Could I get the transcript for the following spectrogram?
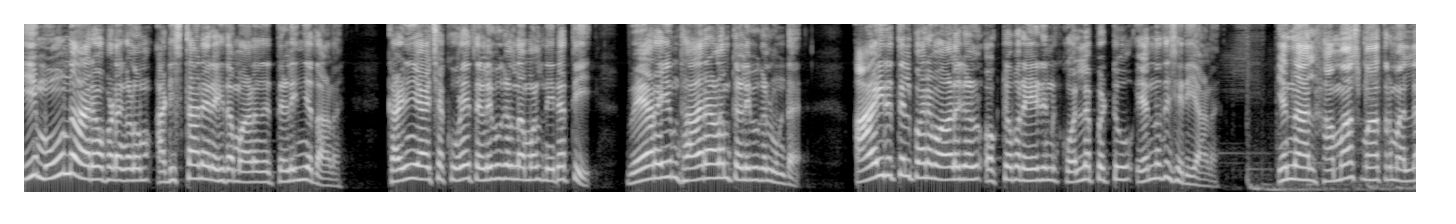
ഈ മൂന്ന് ആരോപണങ്ങളും അടിസ്ഥാനരഹിതമാണെന്ന് തെളിഞ്ഞതാണ്. കഴിഞ്ഞയാഴ്ച കുറേ തെളിവുകൾ നമ്മൾ നിരത്തി. വേറെയും ധാരാളം തെളിവുകളുണ്ട്. ആയിരത്തിൽ പരം ആളുകൾ ഒക്ടോബർ ഏഴിന് കൊല്ലപ്പെട്ടു എന്നത് ശരിയാണ്. എന്നാൽ ഹമാസ് മാത്രമല്ല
